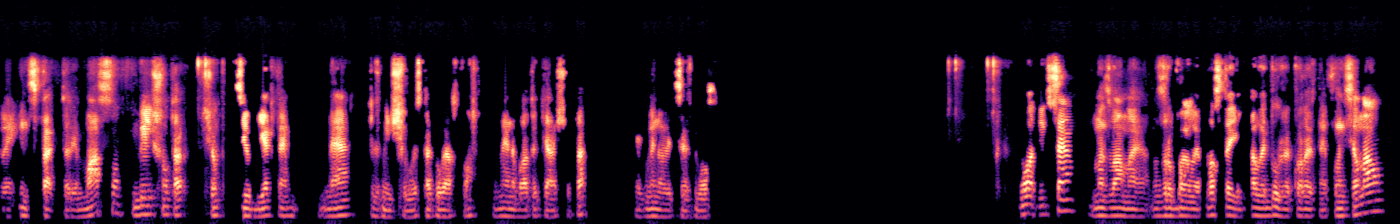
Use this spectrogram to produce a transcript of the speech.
в інспекторі масу більшу, так, щоб ці об'єкти не зміщувалися так легко. Вони набагато тяжче, так? Як минулі цих двох. От і все. Ми з вами зробили простий, але дуже корисний функціонал,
